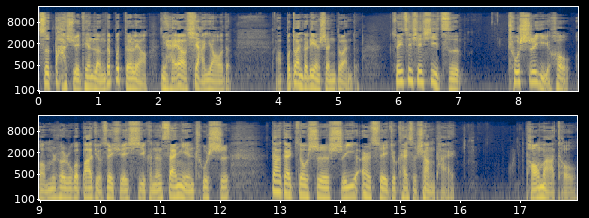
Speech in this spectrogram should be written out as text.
是大雪天冷的不得了，你还要下腰的，啊，不断的练身段的，所以这些戏子出师以后，我们说如果八九岁学戏，可能三年出师，大概都是十一二岁就开始上台跑码头，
